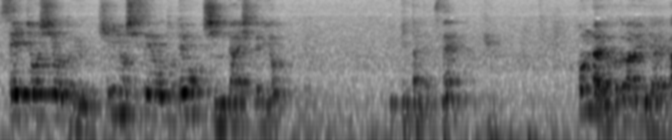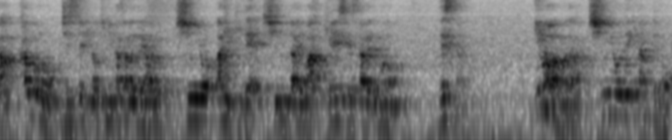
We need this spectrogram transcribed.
成長しようという君の姿勢をとても信頼してるよ言ったみたいですね。本来の言葉の意味であれば過去の実績の積み重ねである信用ありきで信頼は形成されるものですが今はまだ信用できなくても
